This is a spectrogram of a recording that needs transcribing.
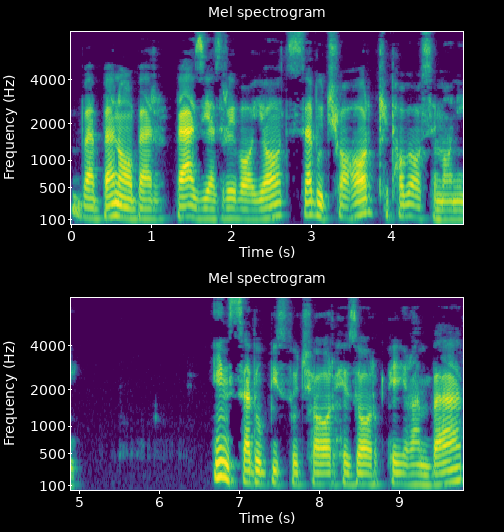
و بنابر بعضی از روایات 104 کتاب آسمانی. این 124 هزار پیغمبر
